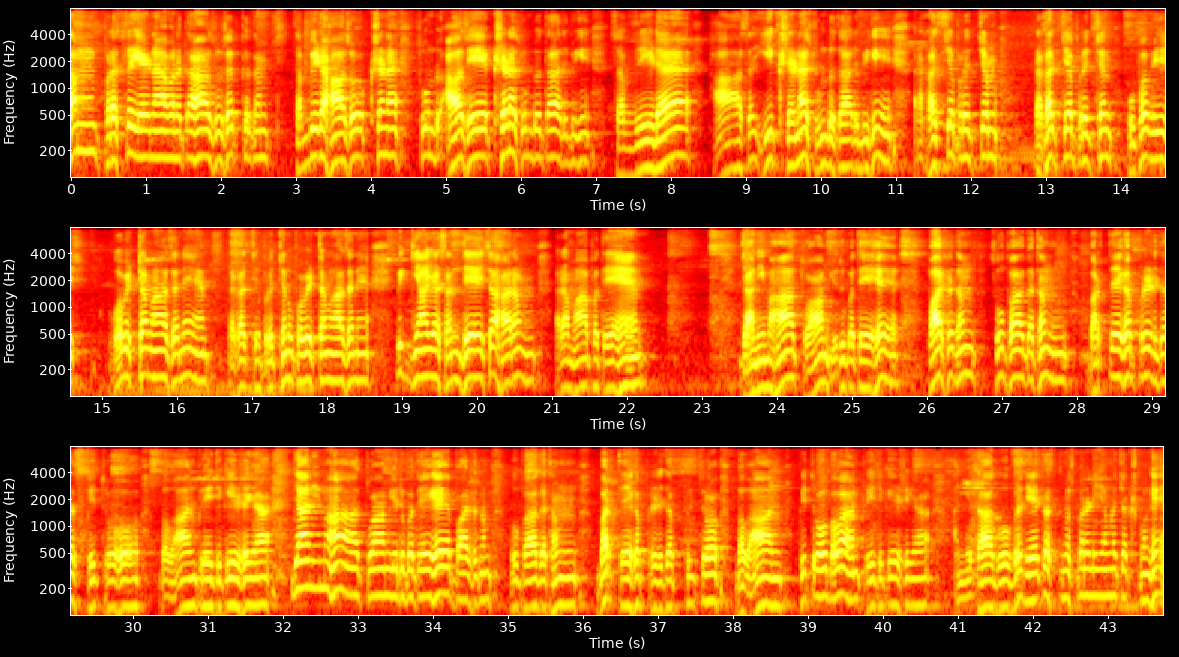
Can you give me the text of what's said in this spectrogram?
तं प्रश्रयेणावनतः सुसत्कृतं सव्वीडहासोक्षण सून् आसेक्षणसुन्दृतादिभिः सव्रीड हास ईक्षणसुन्दृतादिभिः रहस्य पृच्छं रहस्य पृच्छन् उपविश् उपविष्टमासने, रहस्य पृच्छन् उपविष्टमासने विज्ञाय सन्देशहरं रमापतेः। जानीमः त्वां यदुपतेः पार्षदं सोपागतं भर्तेः प्रीडितस्पित्रोः भवान् प्रीतिकीर्षया, जानीमः त्वां यदुपतेः पार्षदम् उपागतं भर्तेः प्रीडितपित्रो भवान् पित्रो, भवान् प्रीतिकीर्षया अन्यथा गोव्रजेतस्मस्मरणीयं न चक्ष्महे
